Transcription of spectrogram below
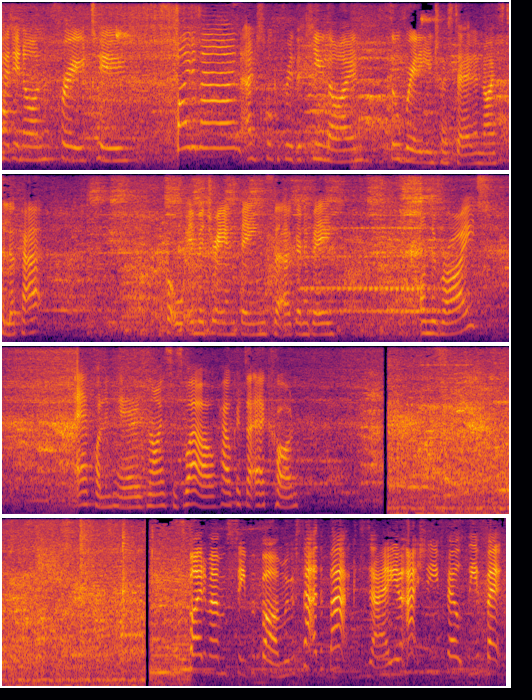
Heading on through to Spider-Man and just walking through the queue line. It's all really interesting and nice to look at. Got all imagery and things that are going to be on the ride. Aircon in here is nice as well. How good's that aircon? Spider-Man super fun. We were sat at the back today and actually felt the effects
